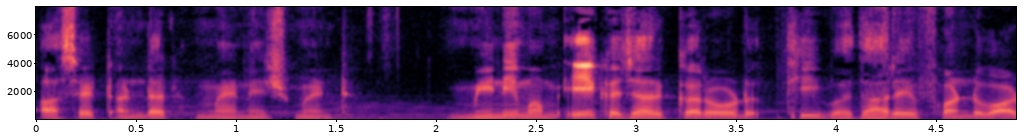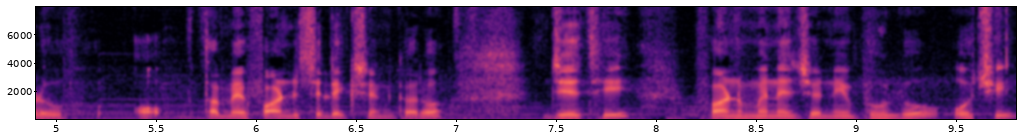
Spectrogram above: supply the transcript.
અસેટ અંડર મેનેજમેન્ટ મિનિમમ એક હજાર કરોડથી વધારે ફંડવાળું તમે ફંડ સિલેક્શન કરો, જેથી ફંડ મેનેજરની ભૂલો ઓછી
